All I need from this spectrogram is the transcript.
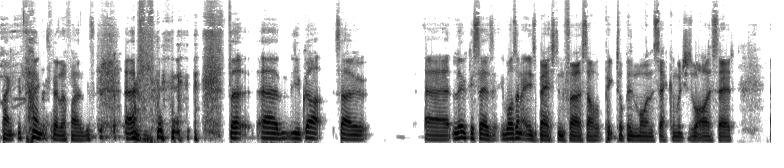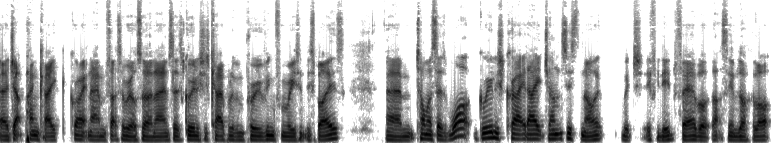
thank, thanks, Villa fans. Um, but um, you've got so uh, Lucas says he wasn't at his best in first. I picked up in more in the second, which is what I said. Uh, Jack Pancake, great name if that's a real surname, says Grealish is capable of improving from recent displays. Um, Thomas says what Grealish created eight chances tonight. Which, if he did, fair, but that seems like a lot.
